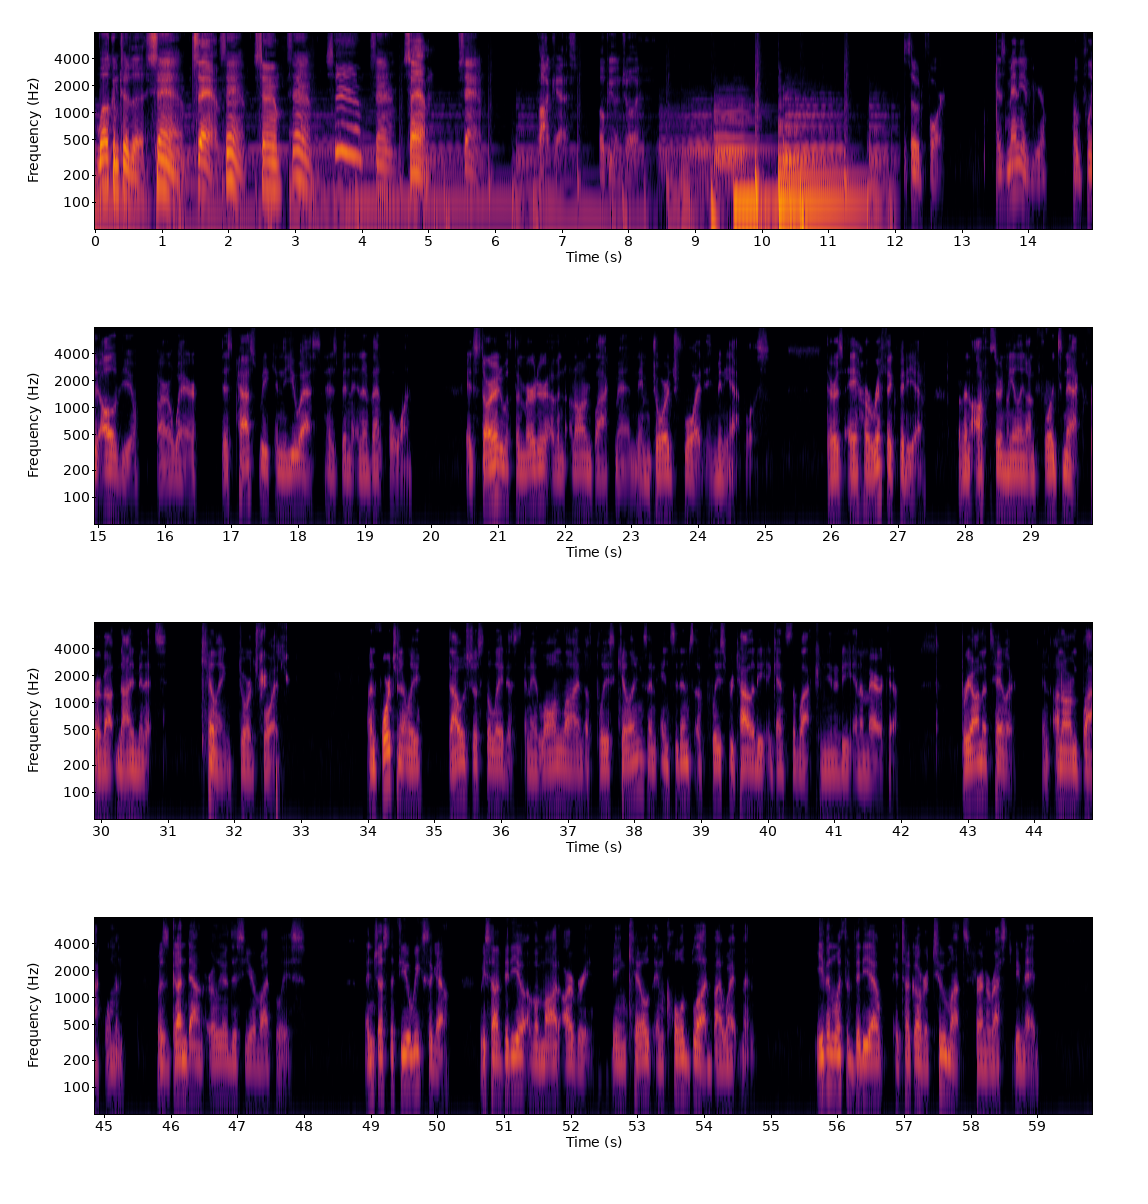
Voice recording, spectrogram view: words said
Welcome to the Sam, Sam. Sam, Sam. Sam, Sam. Sam, Sam. Sam podcast. Hope you enjoy. Episode 4. As many of you, hopefully all of you, are aware, this past week in the U.S. has been an eventful one. It started with the murder of an unarmed black man named George Floyd in Minneapolis. There is a horrific video of an officer kneeling on Floyd's neck for about nine minutes, killing George Floyd. Unfortunately, that was just the latest in a long line of police killings and incidents of police brutality against the black community in America. Breonna Taylor, an unarmed black woman, was gunned down earlier this year by police. And just a few weeks ago, we saw a video of Ahmaud Arbery being killed in cold blood by white men. Even with the video, it took over two months for an arrest to be made.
